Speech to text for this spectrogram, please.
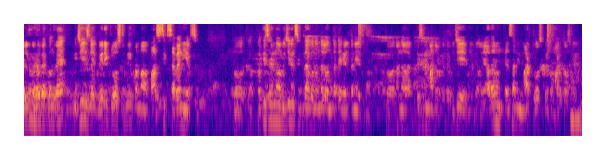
ಎಲ್ರಿಗೂ ಹೇಳಬೇಕು ಅಂದ್ರೆ Viji is like very close to me from past six seven years ಪ್ರತಿ ಸರಿ ವಿಜಿ ನಂಗೆ ಸಿಕ್ಕಿದಾಗ ಒಂದೊಂದಲ್ಲ ಒಂದು ಕತೆ ಹೇಳ್ತಾನೆ ಇದ್ರು ಸೊ ನಾನು ಪ್ರತಿ ಸರಿ ಮಾತಾಡ್ಬೇಕಾದ್ರೆ, ವಿಜಿ ಯಾವ್ದಾದ್ರು ಒಂದು ಕೆಲಸ ನೀನು ಮಾಡಿ ತೋರಿಸ್ಬೇಕು ಮಾಡಿ ತೋರಿಸ್ಬೇಕು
